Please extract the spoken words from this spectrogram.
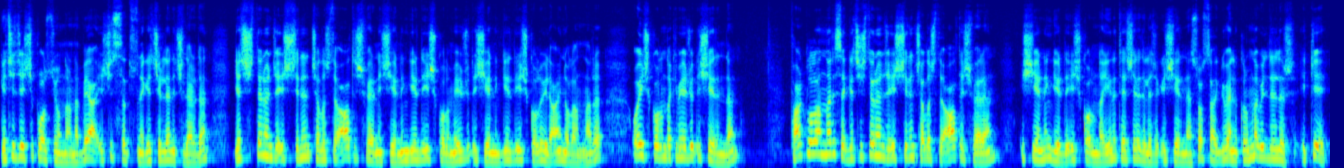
geçici işçi pozisyonlarına veya işçi statüsüne geçirilen işçilerden geçişten önce işçinin çalıştığı alt işveren iş yerinin girdiği iş kolu mevcut iş yerinin girdiği iş kolu ile aynı olanları o iş kolundaki mevcut iş yerinden farklı olanlar ise geçişten önce işçinin çalıştığı alt işveren iş yerinin girdiği iş kolunda yeni teşkil edilecek iş yerinden sosyal güvenlik kurumuna bildirilir. 2.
